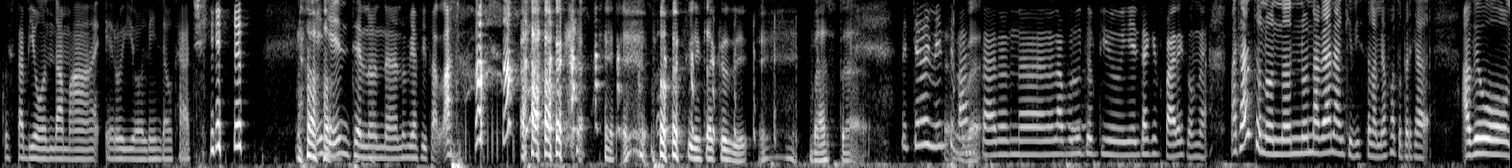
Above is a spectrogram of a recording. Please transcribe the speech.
questa bionda, ma ero io, Linda Ocaci. E niente, non, non mi ha più parlato. Ah, ok. È finita così. Basta. Letteralmente Eh, basta, non, non ha voluto più niente a che fare con me. Ma l'altro non, non aveva neanche visto la mia foto perché avevo...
